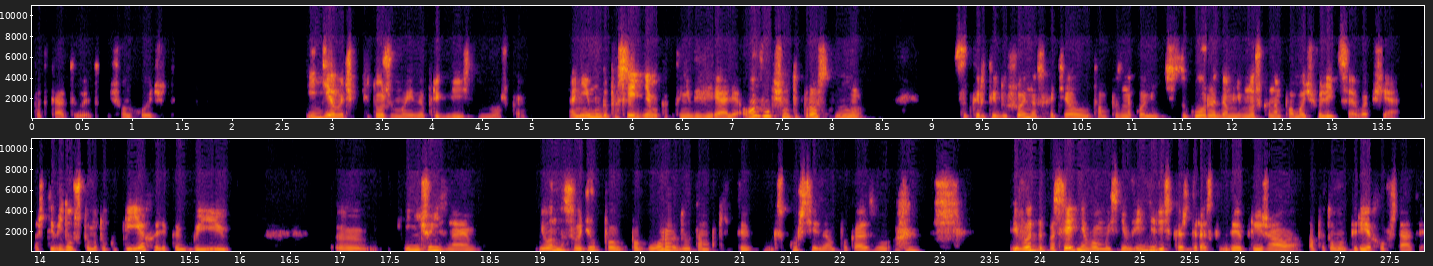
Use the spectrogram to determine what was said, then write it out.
подкатывает? Что он хочет? И девочки тоже мои напряглись немножко. Они ему до последнего как-то не доверяли. А он, в общем-то, просто, ну, с открытой душой нас хотел там познакомить с городом, немножко нам помочь влиться вообще. Потому что видел, что мы только приехали, как бы, и, э, и ничего не знаем. И он нас водил по, по городу, там какие-то экскурсии нам показывал. И вот до последнего мы с ним виделись каждый раз, когда я приезжала, а потом он переехал в Штаты.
